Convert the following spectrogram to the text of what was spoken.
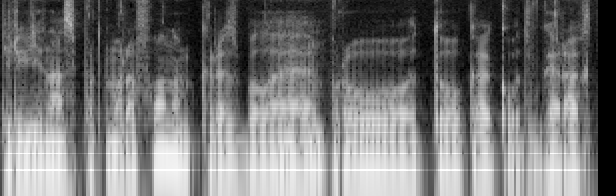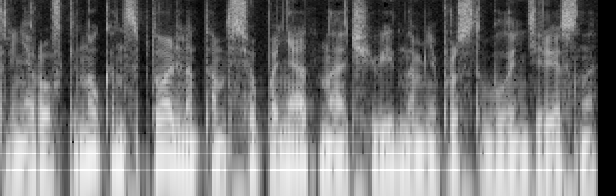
переведена спортмарафоном, как раз была mm-hmm. про то, как вот в горах тренировки. Ну, концептуально там все понятно, очевидно, мне просто было интересно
